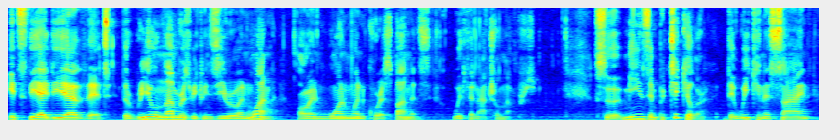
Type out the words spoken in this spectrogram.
it's the idea that the real numbers between 0 and 1 are in 1 1 correspondence with the natural numbers. So, it means in particular that we can assign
